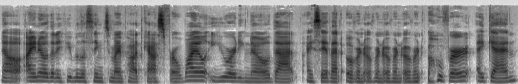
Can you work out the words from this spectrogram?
Now, I know that if you've been listening to my podcast for a while, you already know that I say that over and over and over and over and over again.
